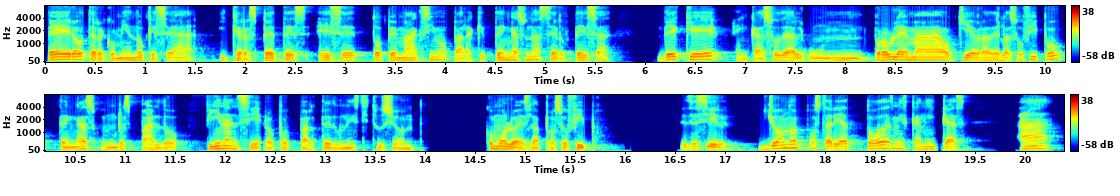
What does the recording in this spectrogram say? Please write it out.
Pero te recomiendo que sea y que respetes ese tope máximo para que tengas una certeza de que en caso de algún problema o quiebra de la SOFIPO tengas un respaldo financiero por parte de una institución como lo es la ProSofipo. Es decir, yo no apostaría todas mis canicas a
